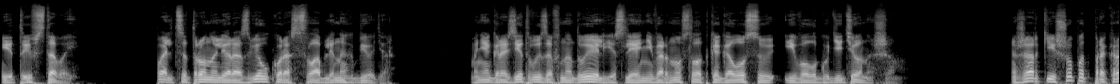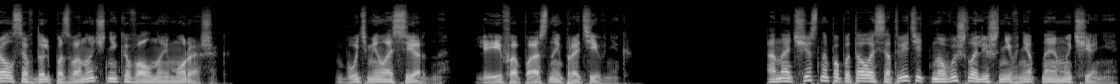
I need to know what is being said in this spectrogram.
«И ты вставай». Пальцы тронули развилку расслабленных бедер. «Мне грозит вызов на дуэль, если я не верну сладкоголосую и волгу детенышам». Жаркий шепот прокрался вдоль позвоночника волной мурашек. «Будь милосердна, Лиев опасный противник». Она честно попыталась ответить, но вышло лишь невнятное мычание.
